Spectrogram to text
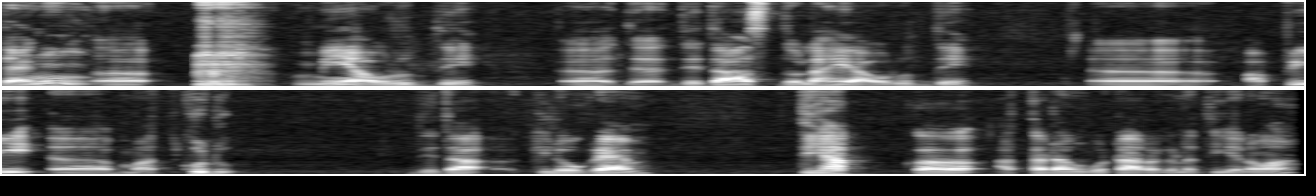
දැන් අ, මේ අවුරුද්දේ දෙදස් දොළහේ අවුරුද්දේ අ, අපි අ, මත්කුඩු දෙදා කිලෝග්‍රෑම් තිහක් අත්තඩංගුවට අරගෙන තියෙනවා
